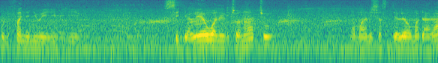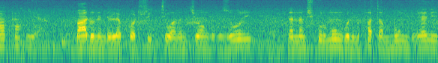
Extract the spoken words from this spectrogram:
kunifanya niwe hivi hivi. Sijalewa nilicho nacho, namaanisha sijalewa madaraka, Yeah. bado naendelea kuwatreat wananchi wangu vizuri, na ninamshukuru Mungu nimepata mbunge, yani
